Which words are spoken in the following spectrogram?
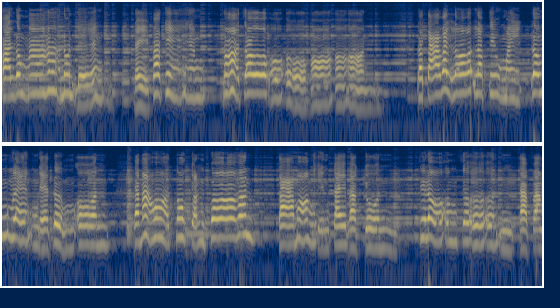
ปานลงมาโนนแดง ได้พักแหงนอเจ้าหอน ละตาวันโลลับติ้วไม่ลงแรงแดดเริ่มอ่อนละมาหอดนกจนฝนตามองเห็นไก่บักจนสิลงเจินตาฟัง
